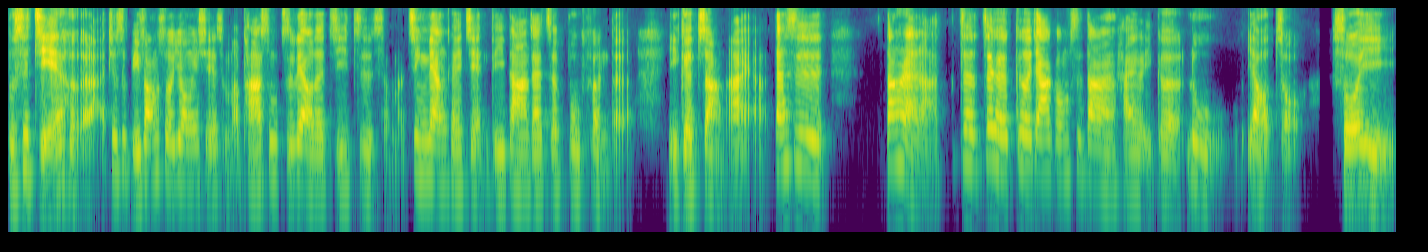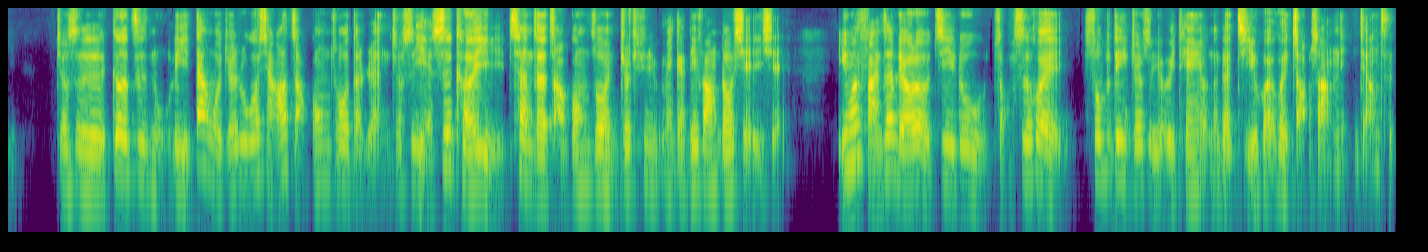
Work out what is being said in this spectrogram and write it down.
不是结合啦，就是比方说用一些什么爬书资料的机制，什么尽量可以减低大家在这部分的一个障碍啊。但是当然啦，这这个各家公司当然还有一个路要走，所以就是各自努力。但我觉得如果想要找工作的人，就是也是可以趁着找工作，你就去每个地方都写一写。因为反正留有记录，总是会，说不定就是有一天有那个机会会找上你这样子。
